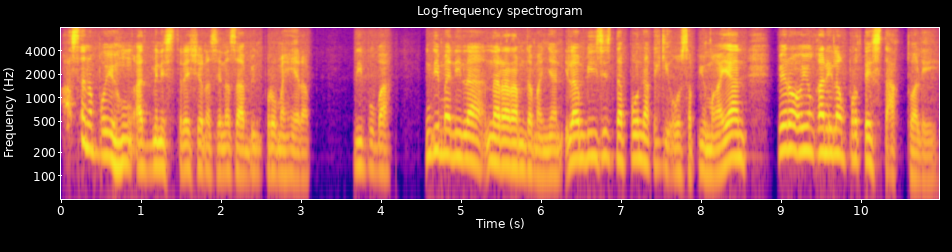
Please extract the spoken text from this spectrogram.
Asa na po yung administration na sinasabing puro mahirap? Di po ba? Hindi ba nila nararamdaman yan? Ilang bisis na po nakikiusap yung mga yan. Pero yung kanilang protesta actually,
